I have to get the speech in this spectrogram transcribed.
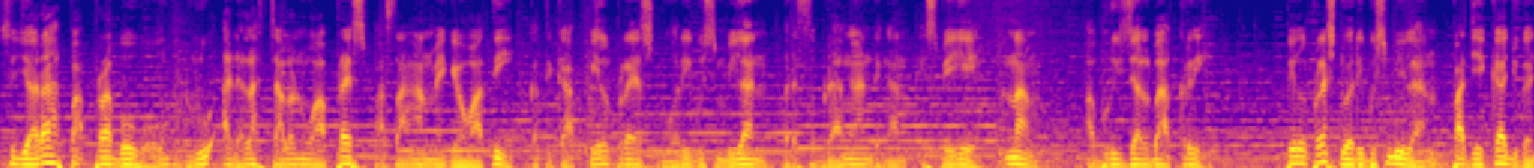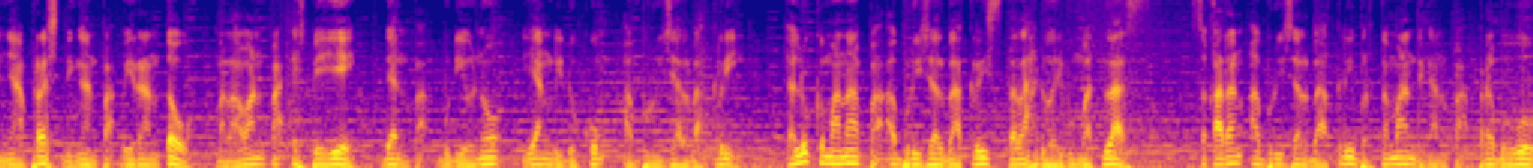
Sejarah Pak Prabowo dulu adalah calon wapres pasangan Megawati ketika Pilpres 2009 berseberangan dengan SBY. 6. Abu Rizal Bakri. Pilpres 2009, Pak JK juga nyapres dengan Pak Wiranto melawan Pak SBY dan Pak Budiono yang didukung Abu Rizal Bakri. Lalu ke mana Pak Abu Rizal Bakri setelah 2014? Sekarang Abu Rizal Bakri berteman dengan Pak Prabowo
